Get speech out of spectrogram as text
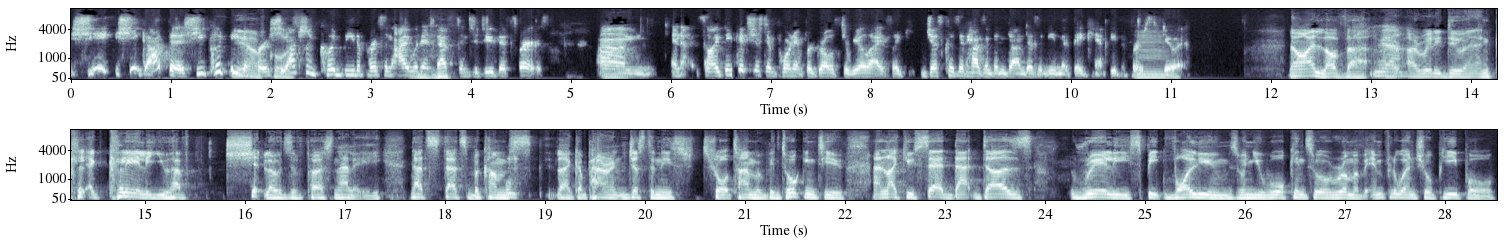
she she got this. She could be Yeah, the first. She actually could be the person I would Mhm. invest in to do this first. Um, and so I think it's just important for girls to realize like just because it hasn't been done doesn't mean that they can't be the first to Mm. do it. No, I love that. Yeah. I, I really do, and, and cl- clearly you have shitloads of personality. That's that's become like apparent just in this short time we've been talking to you. And like you said, that does really speak volumes when you walk into a room of influential people.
